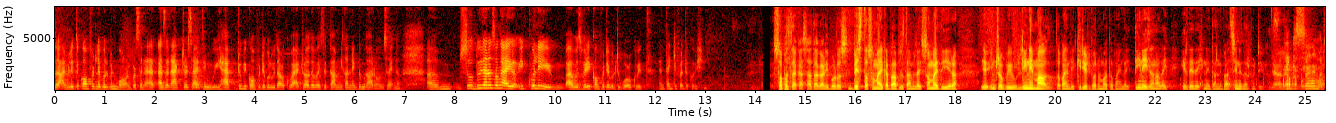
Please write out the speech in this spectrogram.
तर हामीले त्यो कम्फर्ट लेभल पनि बनाउनुपर्छ as an actor I think we have to be comfortable with our co-actor otherwise त्यो काम निकाल्न एकदम गाह्रो हुन्छ होइन? सो दुईजनासँग I equally I was very comfortable to work with and thank you for the question सफलताका साथ अगाडि बढोस्। व्यस्त समयका बावजुद हामीलाई समय दिएर यो इन्टरभ्यू लिने माहौल तपाईँले क्रिएट गर्नुभयो तपाईँलाई तिनैजनालाई हृदयदेखि नै धन्यवाद cine Darpan TV thank you so much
